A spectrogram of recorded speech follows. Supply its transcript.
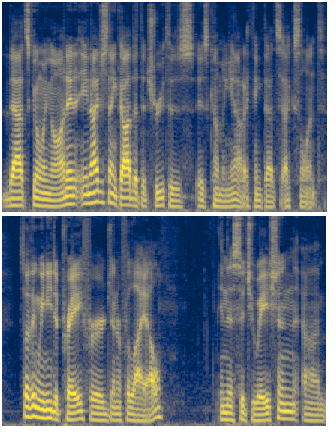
that's going on, and, and I just thank God that the truth is is coming out. I think that's excellent. So I think we need to pray for Jennifer Lyell in this situation. Um,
